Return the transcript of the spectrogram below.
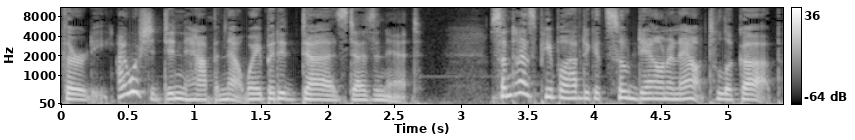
30. I wish it didn't happen that way, but it does, doesn't it? Sometimes people have to get so down and out to look up.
